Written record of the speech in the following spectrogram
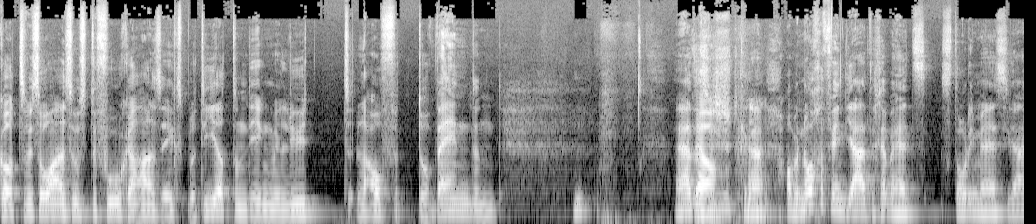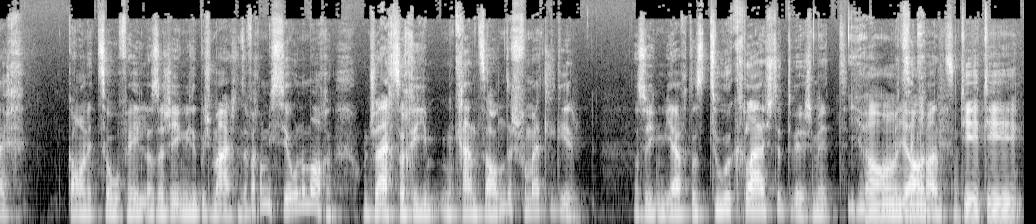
geht sowieso alles aus der Fuge, alles explodiert und irgendwie Leute laufen durch Wände. Und Ja, das Ja. ist genau. Aber nachher finde ich eigentlich, eben, hat es storymäßig eigentlich gar nicht so viel. Also es ist irgendwie, du bist meistens einfach Missionen machen. Und es ist eigentlich so ein bisschen, man kennt es anders von Metal Gear. Also irgendwie einfach, dass du zugekleistert wirst mit, ja, mit ja Sequenzen. die, die,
